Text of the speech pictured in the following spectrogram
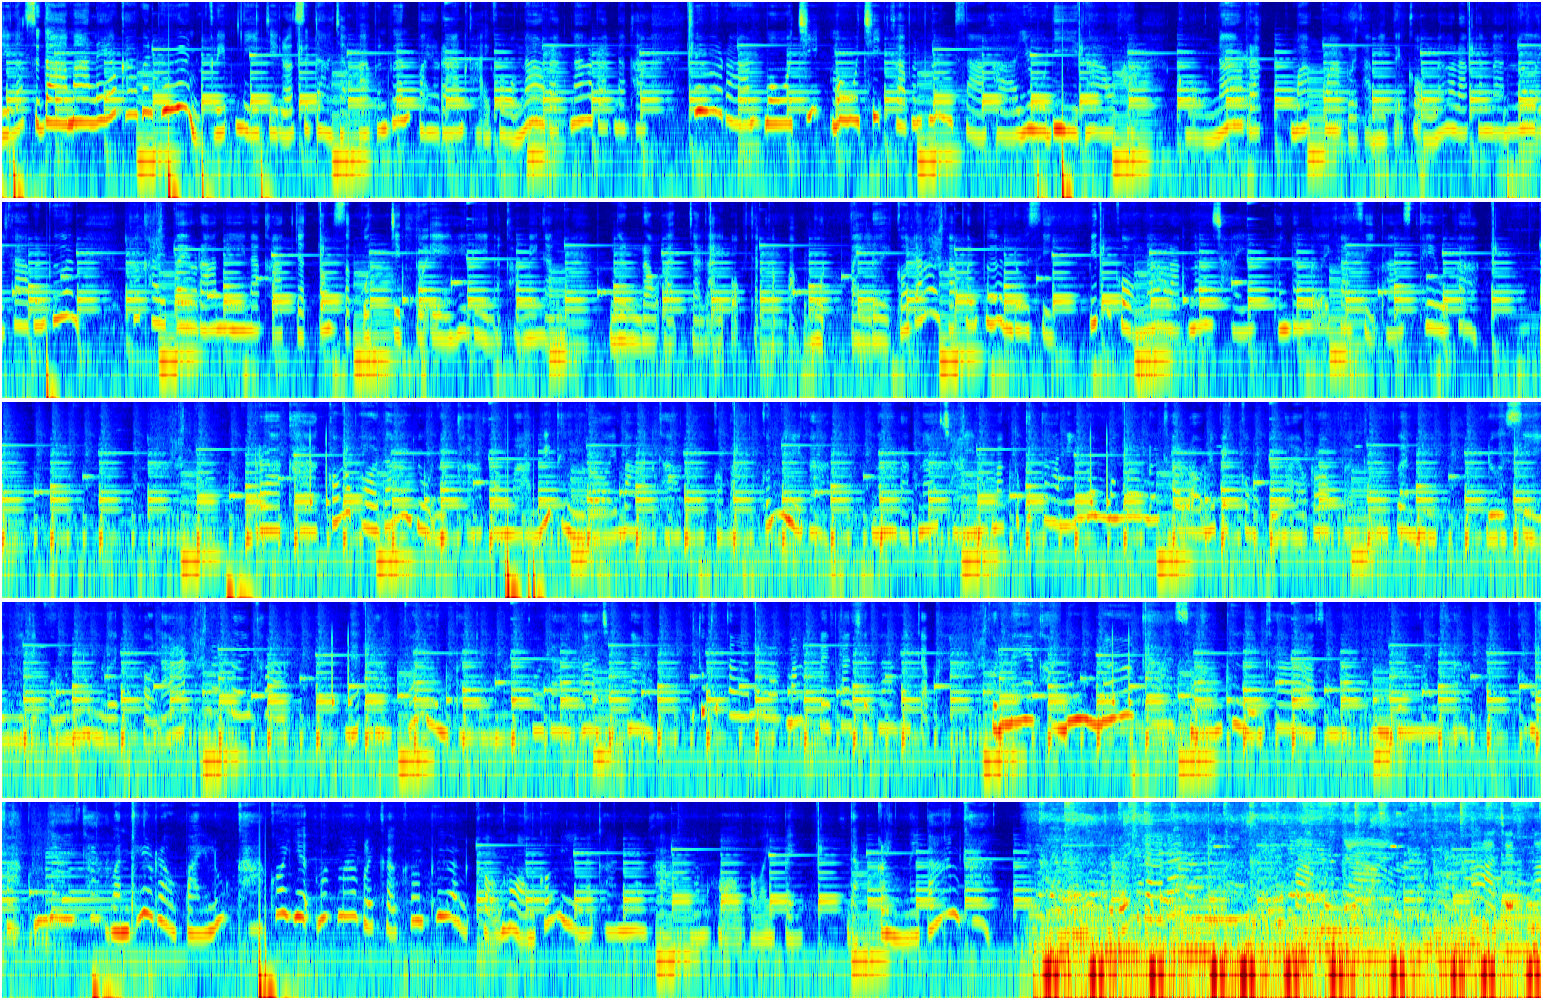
จิรสุดามาแล้วค่ะเพื่อนๆ คลิปนี้จิรสุดาจะพาเพื่อนๆ ไปร้านขายของน่ารักน่ารักนะคะ ชื่อร้านโมชิโมชิค่ะเพื่อนๆ สาขายูดีทาวค่ะ ของน่ารักมากๆเลยค่ะ มีแต่ของน่ารักทั้งนั้นเลยค่ะเพื่อนๆ ถ้าใครไปร้านนี้นะคะ จะต้องสะกดจิตตัวเองให้ดีนะคะ ไม่งั้นเงินเราอาจจะไหลออกจากกระเป๋าหมด ก็ได้ค่ะเพื่อนๆดูสิมีแต่ของน่ารักน่าใช้ทั้งนั้นเลยค่ะสีพาสเทลค่ะ ราคาก็พอได้อยู่นะคะ ประมาณไม่ถึงร้อยบาทค่ะร้อยกว่าบาทก็มีค่ะ น่ารักน่าใช้มากๆตุ๊กตานี้นุ่มมากๆเลยค่ะ เรานี่ไปกอดอยู่หลายรอบเลยค่ะเพื่อนๆดูสิมีแต่ของนุ่มๆเลย คุณแม่ค่ะนุ่มมากค่ะสองผืนค่ะสำหรับคุณยายค่ะ ของฝากคุณยายค่ะ วันที่เราไปลูกค้าก็เยอะมากๆเลยค่ะเพื่อนเพื่อนๆของหอมก็มีนะคะเนี่ยค่ะน้ำหอมเอาไว้ไปดับกลิ่นในบ้านค่ะจิรสดาได้ฝากคุณยายผ้าเช็ดหน้า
